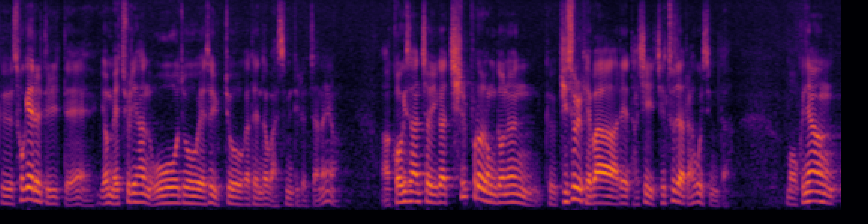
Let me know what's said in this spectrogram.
그 소개를 드릴 때 연 매출이 한 5조에서 6조가 된다고 말씀드렸잖아요. 아, 거기서 한 저희가 7% 정도는 그 기술 개발에 다시 재투자를 하고 있습니다. 뭐 그냥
